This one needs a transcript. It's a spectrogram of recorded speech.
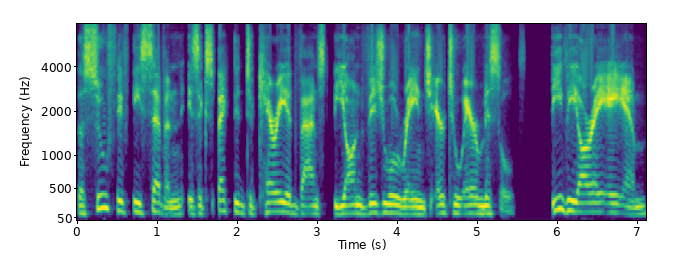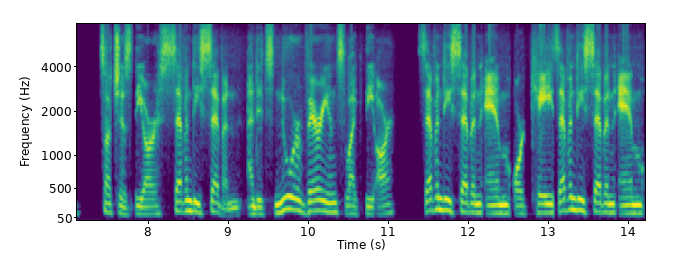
The Su-57 is expected to carry advanced beyond visual range air-to-air missiles, BVRAAM, such as the R-77 and its newer variants like the R-77M or K-77M,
